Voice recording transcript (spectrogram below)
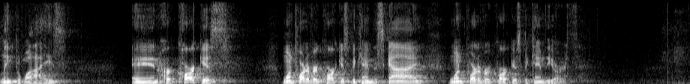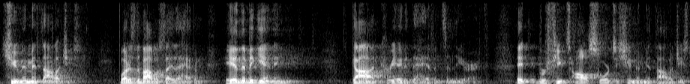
lengthwise. And her carcass, one part of her carcass became the sky, one part of her carcass became the earth. Human mythologies. What does the Bible say that happened? In the beginning, God created the heavens and the earth. It refutes all sorts of human mythologies.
